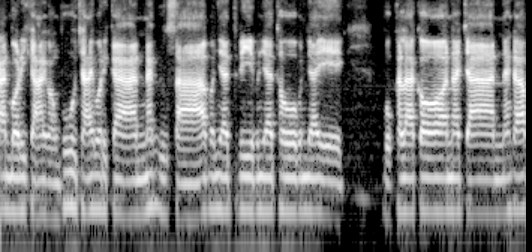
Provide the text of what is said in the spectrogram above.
การบริการของผู้ใช้บริการนักศึกษาปริญญาตรีปริญญาโทปริญญาเอก บุคลากรอาจารย์นะครับ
